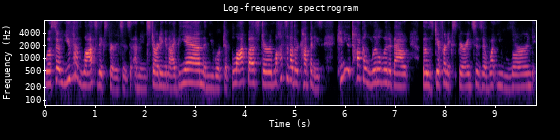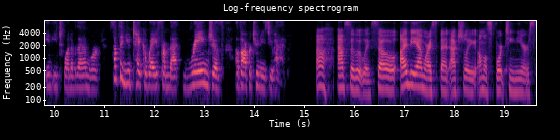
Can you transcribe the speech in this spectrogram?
Well, so you've had lots of experiences. I mean, starting in IBM and you worked at Blockbuster, lots of other companies. Can you talk a little bit about those different experiences and what you learned in each one of them or something you'd take away from that range of, of opportunities you had? Oh, absolutely. So IBM, where I spent actually almost 14 years,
